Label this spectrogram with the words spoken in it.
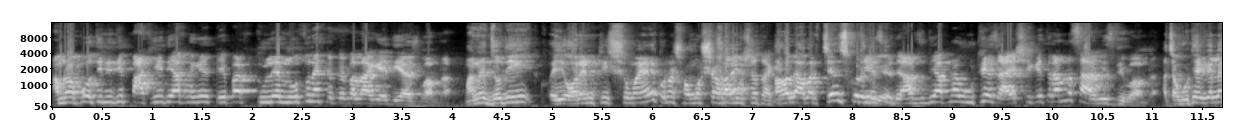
আমরা প্রতিনিধি পাঠিয়ে দিয়ে আপনাকে পেপার তুলে নতুন একটা পেপার লাগিয়ে দিয়ে আসব আমরা। মানে যদি এই ওয়ারেন্টির সময়ে কোনো সমস্যা সমস্যা থাকে। তাহলে আবার চেঞ্জ করে Change দিবে। করে দিই। আর যদি আপনার উঠে যায় সেক্ষেত্রে আমরা সার্ভিস দিব আমরা। আচ্ছা উঠে গেলে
